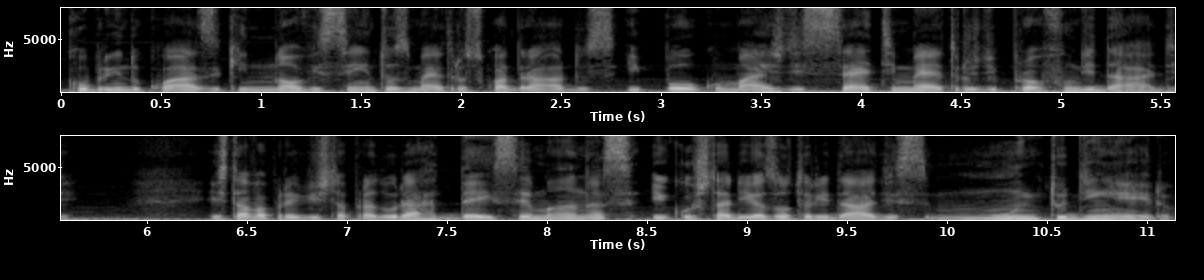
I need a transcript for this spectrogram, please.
cobrindo quase que 900 metros quadrados e pouco mais de 7 metros de profundidade. Estava prevista para durar 10 semanas e custaria às autoridades muito dinheiro.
